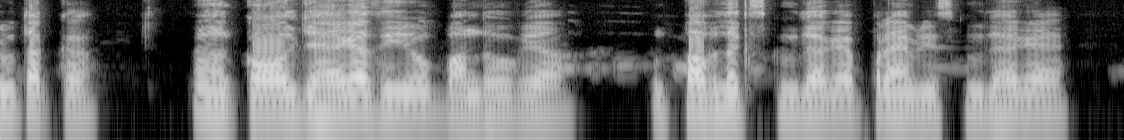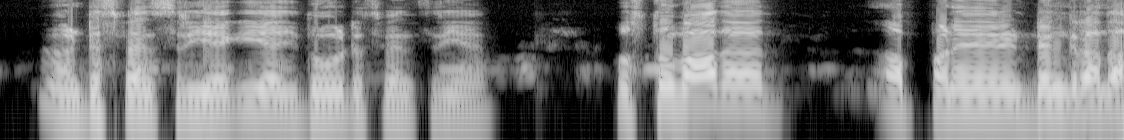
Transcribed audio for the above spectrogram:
2 ਤੱਕ ਅ, ਕਾਲਜ ਹੈਗਾ ਸੀ ਉਹ ਬੰਦ ਹੋ ਗਿਆ। ਪਬਲਿਕ ਸਕੂਲ ਹੈਗਾ ਪ੍ਰਾਇਮਰੀ ਸਕੂਲ ਹੈਗਾ ਡਿਸਪੈਂਸਰੀ ਹੈਗੀ ਆ ਜੀ ਦੋ ਡਿਸਪੈਂਸਰੀਆਂ ਉਸ ਤੋਂ ਬਾਅਦ ਆਪਣੇ ਡੰਗਰਾਂ ਦਾ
